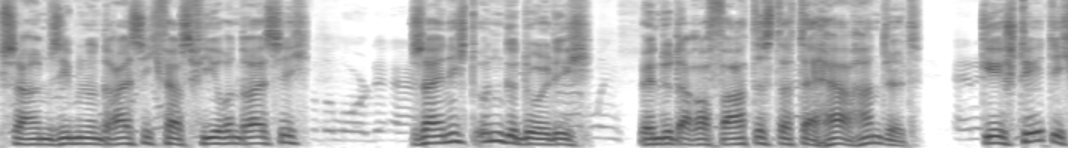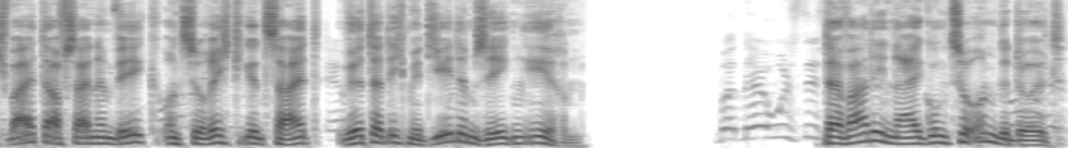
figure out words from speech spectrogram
Psalm 37, Vers 34, Sei nicht ungeduldig, wenn du darauf wartest, dass der Herr handelt. Geh stetig weiter auf seinem Weg und zur richtigen Zeit wird er dich mit jedem Segen ehren. Da war die Neigung zur Ungeduld.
